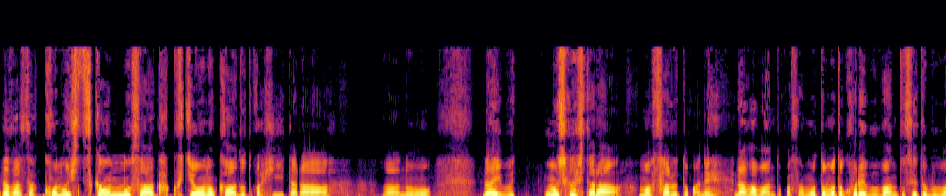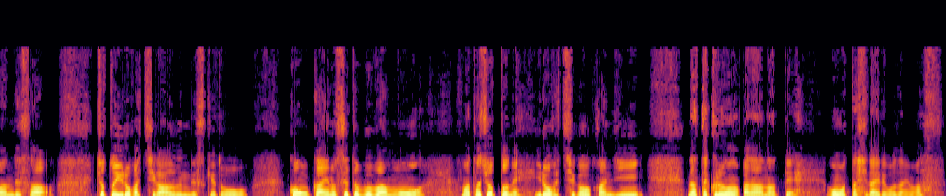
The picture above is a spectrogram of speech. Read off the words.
だからさ、この質感のさ、拡張のカードとか引いたら、あの、だいぶもしかしたら、まあ、猿とかね、ラガバンとかさ、もともとコレブ版とセトブ版でさ、ちょっと色が違うんですけど、今回のセトブ版も、またちょっとね、色が違う感じになってくるのかななんて思った次第でございます。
